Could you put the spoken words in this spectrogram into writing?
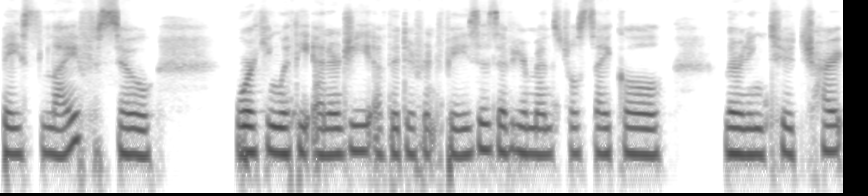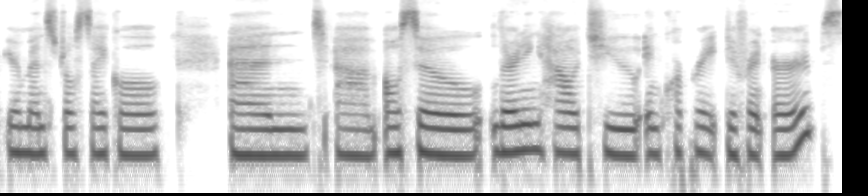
based life. So working with the energy of the different phases of your menstrual cycle learning to chart your menstrual cycle and um, also learning how to incorporate different herbs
